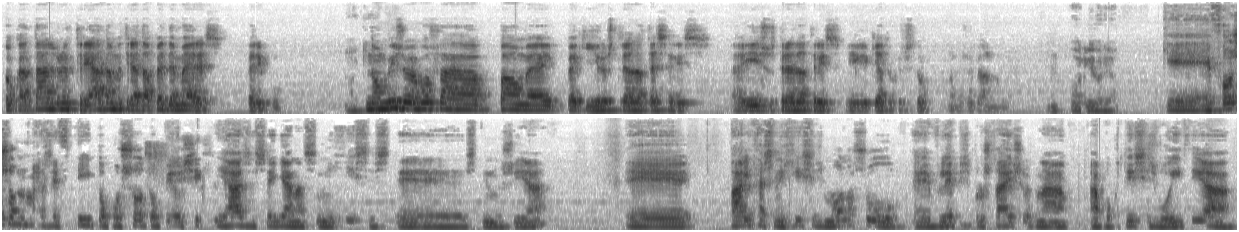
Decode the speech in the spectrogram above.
το κατάλληλο είναι 30 με 35 μέρες περίπου. Νομίζω εγώ θα πάω με εκεί γύρω στους 34 ε, ή ίσως 33 η ηλικία του Χριστού. Νομίζω καλό Πολύ ωραίο. Και εφόσον μαζευτεί το ποσό το οποίο εσύ χρειάζεσαι για να συνεχίσεις ε, στην ουσία, ε, πάλι θα συνεχίσεις μόνος σου, ε, βλέπεις μπροστά ίσως να αποκτήσεις βοήθεια;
